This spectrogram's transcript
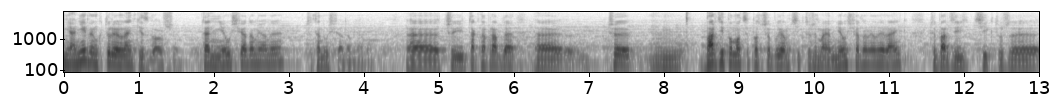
ja nie wiem, który lęk jest gorszy. Ten nieuświadomiony, czy ten uświadomiony. E, czyli tak naprawdę, e, czy mm, bardziej pomocy potrzebują ci, którzy mają nieuświadomiony lęk, czy bardziej ci, którzy,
